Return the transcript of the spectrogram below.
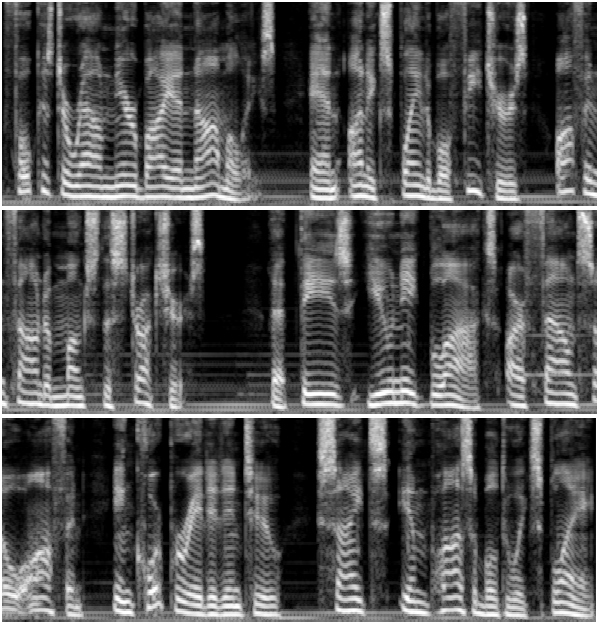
focused around nearby anomalies and unexplainable features often found amongst the structures. That these unique blocks are found so often incorporated into sites impossible to explain,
